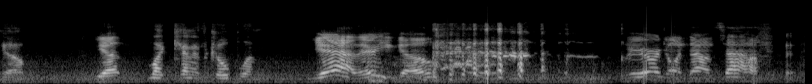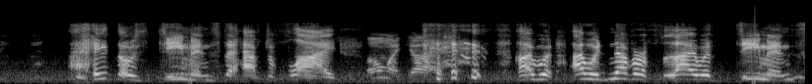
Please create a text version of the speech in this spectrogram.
Yeah, Yep. like Kenneth Copeland. Yeah, there you go. we are going down south. I hate those demons that have to fly. Oh my god. I would I would never fly with demons.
